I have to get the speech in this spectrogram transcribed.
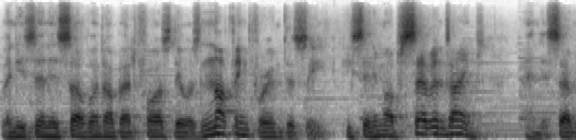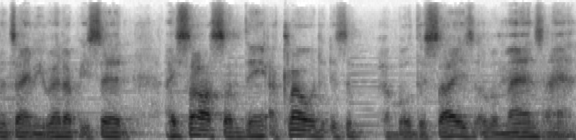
When he sent his servant up at first, there was nothing for him to see. He sent him up seven times. And the seventh time he went up, he said, I saw something. A cloud is about the size of a man's hand.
